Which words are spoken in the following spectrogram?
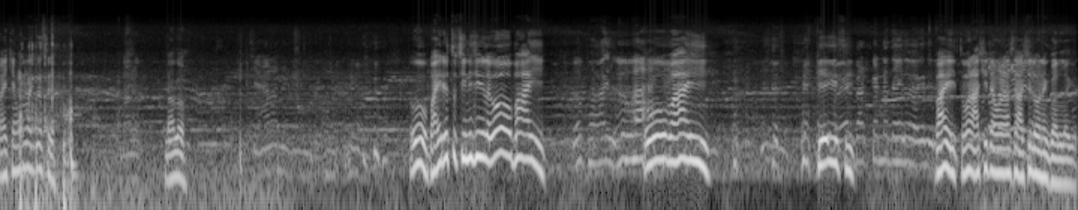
ভাই কেমন লাগতেছে? ভালো। ও বাইরে তো চিনি চিনি লাগে। ও ভাই। ও ভাই। পেয়ে গেছি। ভাই তোমার আশিটা আমার আছে আসলে অনেক ভালো লাগে।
